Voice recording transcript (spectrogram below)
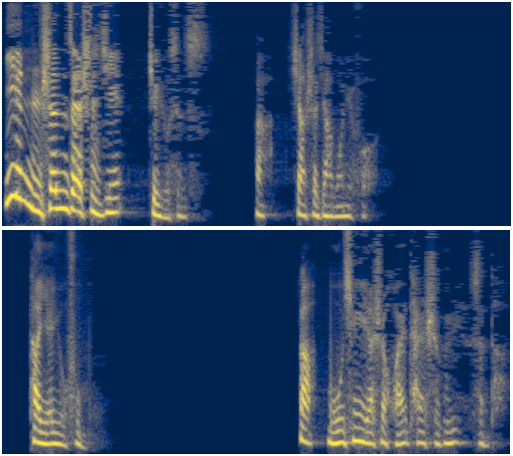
应生在世间就有生死，啊，像释迦牟尼佛，他也有父母，啊，母亲也是怀胎十个月生他。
